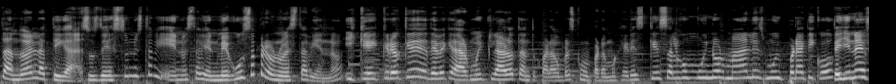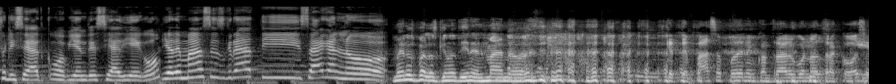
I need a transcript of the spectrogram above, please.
dando de latigazos de esto no está bien, no está bien, me gusta pero no está bien, ¿no? Y que creo que debe quedar muy claro tanto para hombres como para mujeres que es algo muy normal, es muy práctico, te llena de felicidad como bien decía Diego y además es gratis, háganlo. Menos para los que no tienen manos. ¿Qué te pasa? Pueden encontrar alguna otra cosa.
